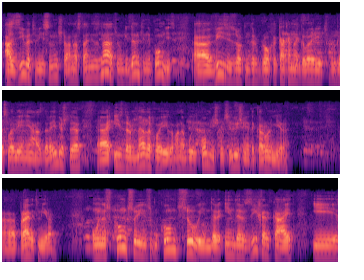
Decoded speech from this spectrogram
А зивет висен, что она станет знать, унгиденкин и помнить, а, визи зокндерброха, как она говорит в благословении Аздерейбештер, а, издер мелехоилом, она будет помнить, что Всевышний это король мира, а, правит миром. Он из кумцу, кумцу индер, индер зихеркайт, и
